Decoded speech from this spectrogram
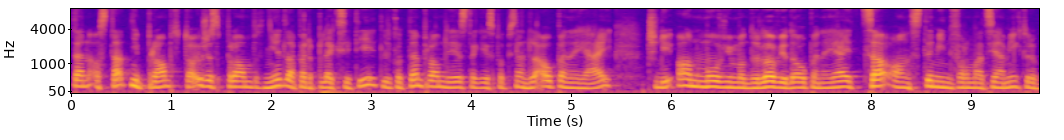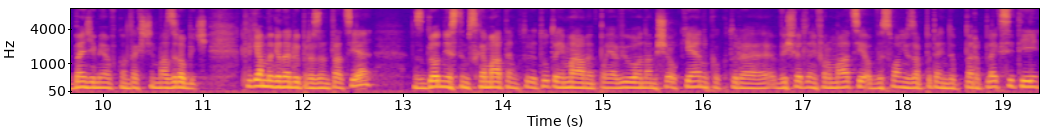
ten ostatni prompt to już jest prompt nie dla Perplexity, tylko ten prompt jest, tak jest podpisany dla OpenAI, czyli on mówi modelowi do OpenAI, co on z tymi informacjami, które będzie miał w kontekście, ma zrobić. Klikamy generuj prezentację. Zgodnie z tym schematem, który tutaj mamy, pojawiło nam się okienko, które wyświetla informacje o wysłaniu zapytań do Perplexity.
